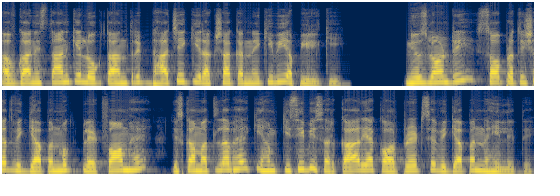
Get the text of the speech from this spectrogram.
अफ़गानिस्तान के लोकतांत्रिक ढांचे की रक्षा करने की भी अपील की। न्यूज़ लॉन्ड्री सौ प्रतिशत विज्ञापन मुक्त प्लेटफॉर्म है, जिसका मतलब है कि हम किसी भी सरकार या कॉरपोरेट से विज्ञापन नहीं लेते।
